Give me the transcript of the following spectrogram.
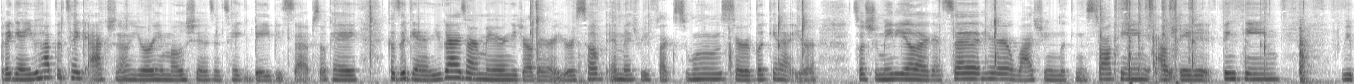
But again, you have to take action on your emotions and take baby steps, okay? Because again, you guys are marrying each other. Your self-image reflects wounds. They're looking at your social media, like I said here, watching, looking, stalking, outdated thinking, re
